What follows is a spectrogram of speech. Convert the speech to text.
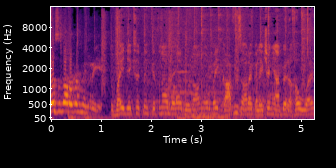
दस हज़ार रुपए मिल रही है। तो भाई देख सकते हैं कितना बड़ा गोडाउन और भाई काफ़ी सारा कलेक्शन यहाँ पे रखा हुआ है।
